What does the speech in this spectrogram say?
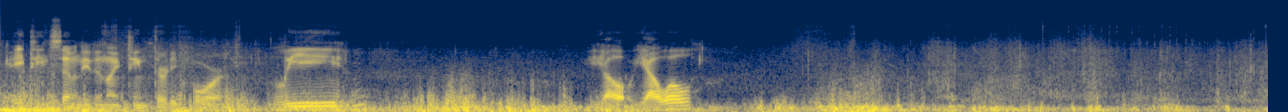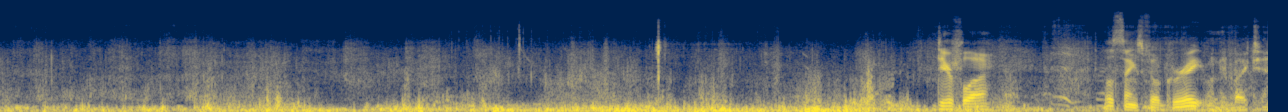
1870 to 1934. Lee Yow Yowell. Deer fly. Those things feel great when they bite you.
